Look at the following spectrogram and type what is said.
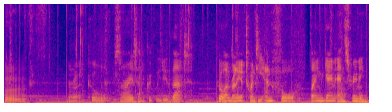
Hmm. Alright, cool. Sorry, I just had to quickly do that. Cool, I'm running at 20 and 4, playing the game and streaming.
